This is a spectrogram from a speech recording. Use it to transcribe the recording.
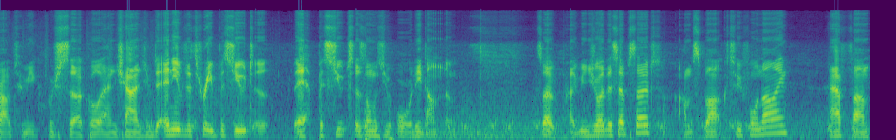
Up to him, you can push circle and challenge him to any of the three pursuit, uh, eh, pursuits as long as you've already done them. So, hope you enjoyed this episode. I'm Spark249. Have fun.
